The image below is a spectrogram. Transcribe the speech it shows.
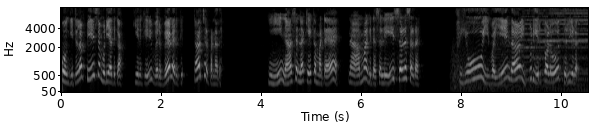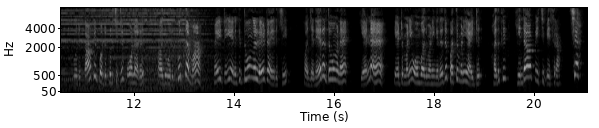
உங்ககிட்டலாம் பேச முடியாதுக்கா. எனக்கு வேற வேலை இருக்கு. டார்ச்சர் பண்ணாத. நீ நான் சொன்னா கேட்க மாட்டேன் நான் அம்மா கிட்ட சொல்லி சொல்ல சொல்றேன். ஐயோ இவ ஏன் தான் இப்படி இருக்காளோ தெரியல. ஒரு காஃபி போட்டு குடிச்சிட்டு போனாரு. அது ஒரு குத்தமா? நைட்டு எனக்கு தூங்க லேட் ஆயிருச்சு. கொஞ்ச நேரம் தூங்கினேன். என்ன? எட்டு மணி ஒன்பது மணிங்கிறது பத்து மணி ஆயிட்டு. அதுக்கு எந்தா பேச்சு பேசுறான். ச்சே!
